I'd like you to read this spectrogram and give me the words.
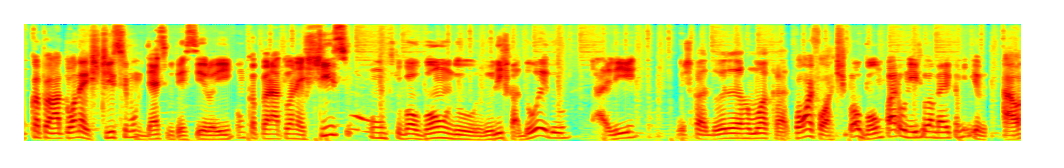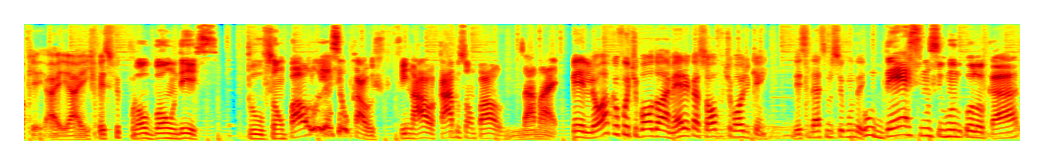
Um campeonato honestíssimo. 13 terceiro aí, um campeonato honestíssimo, um futebol bom do, do Lisca doido, ali, O escador arrumou a casa. Bom e forte. futebol bom para o nível América Mineiro. Ah, ok. Aí, aí especificou. Futebol bom desse pro São Paulo ia ser o caos. Final, acaba o São Paulo, não dá mais. Melhor que o futebol do América é só o futebol de quem? Desse décimo segundo aí. O 12 segundo colocado,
